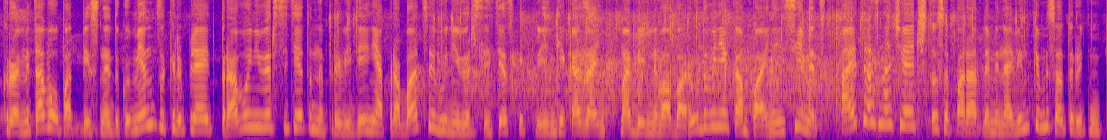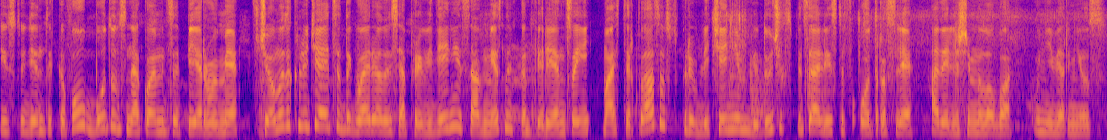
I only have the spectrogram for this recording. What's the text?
Кроме Кроме того, подписанный документ закрепляет право университета на проведение апробации в университетской клинике «Казань» мобильного оборудования компании Siemens. А это означает, что с аппаратными новинками сотрудники и студенты КФУ будут знакомиться первыми. В чем и заключается договоренность о проведении совместных конференций, мастер-классов с привлечением ведущих специалистов отрасли. Адель Шемилова, Универньюз.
